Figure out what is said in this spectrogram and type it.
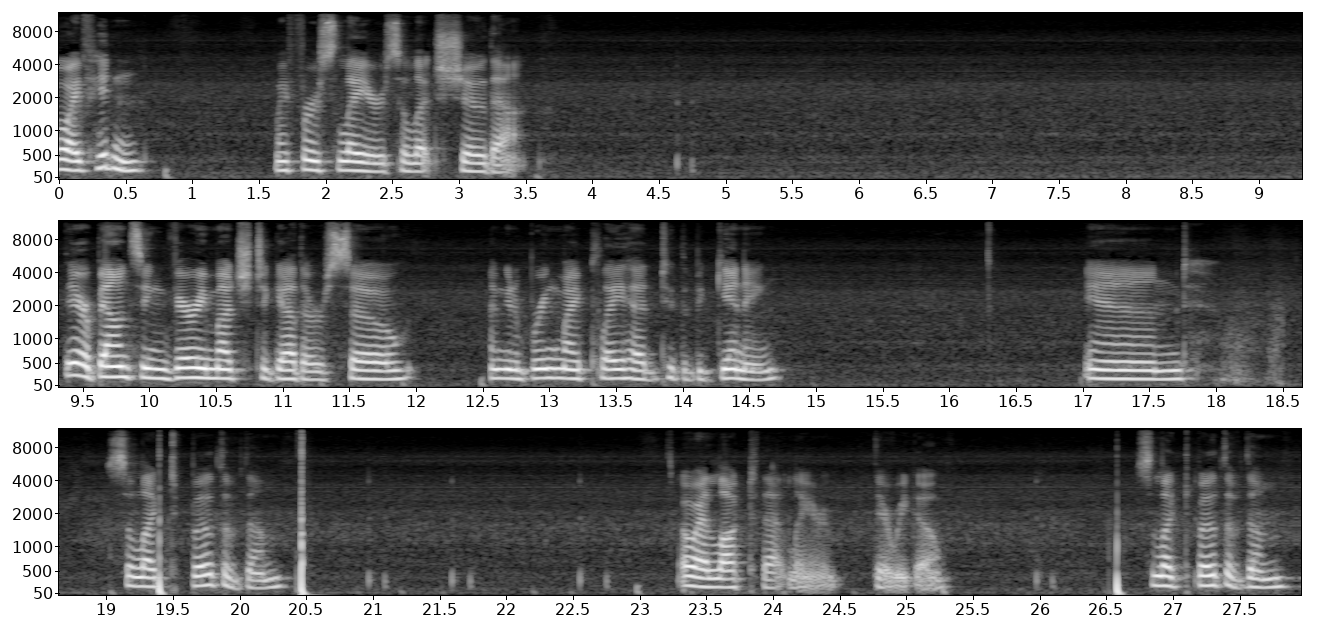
Oh, I've hidden my first layer, so let's show that. They are bouncing very much together, so I'm going to bring my playhead to the beginning and select both of them. Oh, I locked that layer. There we go. Select both of them.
